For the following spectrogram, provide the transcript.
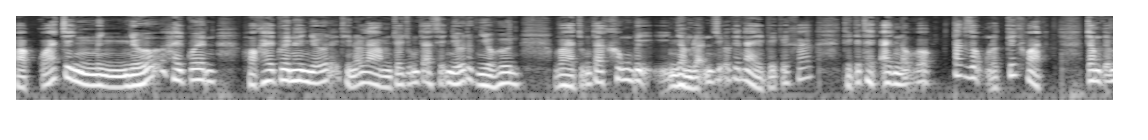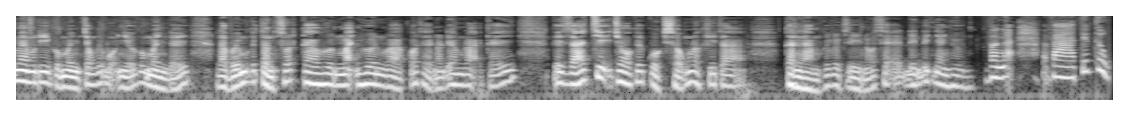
Hoặc quá trình mình nhớ hay quên, hoặc hay quên hay nhớ đấy, thì nó làm cho chúng ta sẽ nhớ được nhiều hơn. Và chúng ta không bị nhầm lẫn giữa cái này với cái khác. Thì cái thạch anh nó có tác dụng là kích hoạt trong cái memory của mình, trong cái bộ nhớ của mình đấy, là với một cái tần suất cao hơn, mạnh hơn, và có thể nó đem lại cái cái giá trị cho cái cuộc sống là khi ta cần làm cái việc gì, nó sẽ đến đích nhanh hơn. Vâng ạ. Và tiếp tục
